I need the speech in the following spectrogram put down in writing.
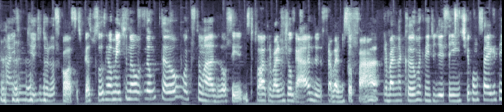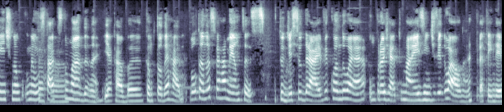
mais um dia de dor das costas, porque as pessoas realmente não estão acostumadas. Ou se, falar, trabalham jogadas, trabalham no sofá, trabalham na cama, que nem tu disse, tem gente que consegue, tem gente que não, não uhum. está acostumada, né? E acaba ficando toda errada. Voltando às ferramentas, tu disse o Drive quando é um projeto mais individual, né? Para atender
